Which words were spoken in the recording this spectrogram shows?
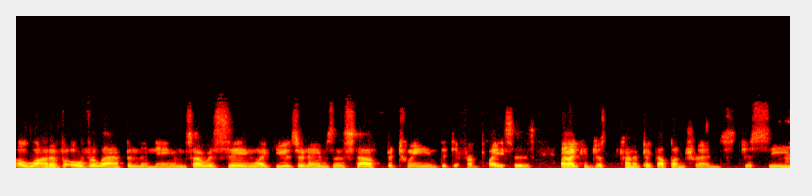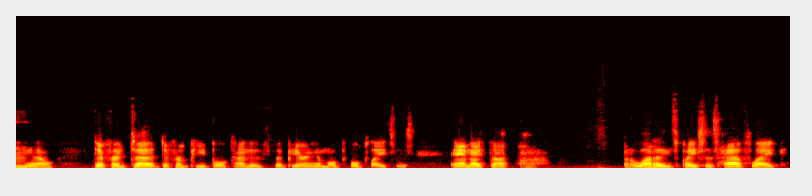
a lot of overlap in the names I was seeing, like usernames and stuff between the different places. And I could just kind of pick up on trends, just see, Mhm. you know, different uh, different people kind of appearing in multiple places. And I thought, "Ah, but a lot of these places have like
